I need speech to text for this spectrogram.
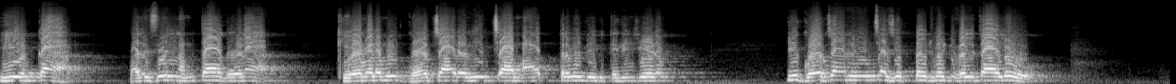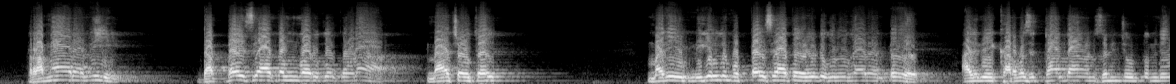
ఈ యొక్క పరిశీలన అంతా కూడా కేవలము గోచార రీత్యా మాత్రమే మీకు తెలియజేయడం. ఈ గోచార రీత్యా చెప్పేటువంటి ఫలితాలు రమారమి డెబ్బై శాతం వరకు కూడా మ్యాచ్ అవుతాయి. మరి మిగిలిన ముప్పై శాతం ఏమిటి గురువుగారు అంటే అది మీ కర్మ సిద్ధాంతాన్ని అనుసరించి ఉంటుంది.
